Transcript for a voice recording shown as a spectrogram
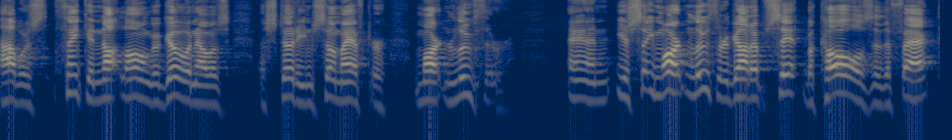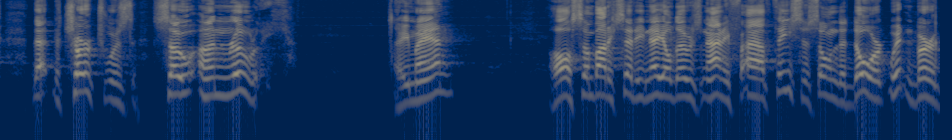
I was thinking not long ago, and I was uh, studying some after Martin Luther. And you see, Martin Luther got upset because of the fact that the church was so unruly. Amen. Oh, somebody said he nailed those 95 theses on the door at Wittenberg.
